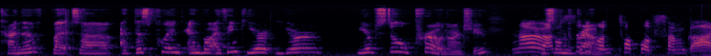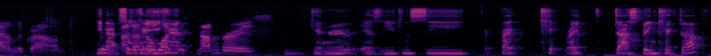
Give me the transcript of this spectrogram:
kind of. But uh, at this point, Embo, I think you're you're you're still prone, aren't you? No, I'm on the sitting ground. on top of some guy on the ground. Yeah. I So don't okay, know you what can't. his number is. Ginru is you can see like kick, like dust being kicked up.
